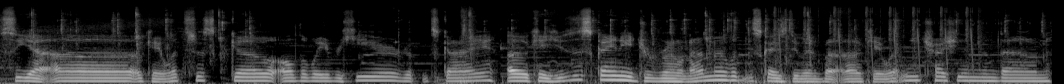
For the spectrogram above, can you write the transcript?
So yeah, uh, okay, let's just go all the way over here, rip this guy. Okay, here's this guy in a drone. I don't know what this guy's doing, but okay, let me try shooting them down.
